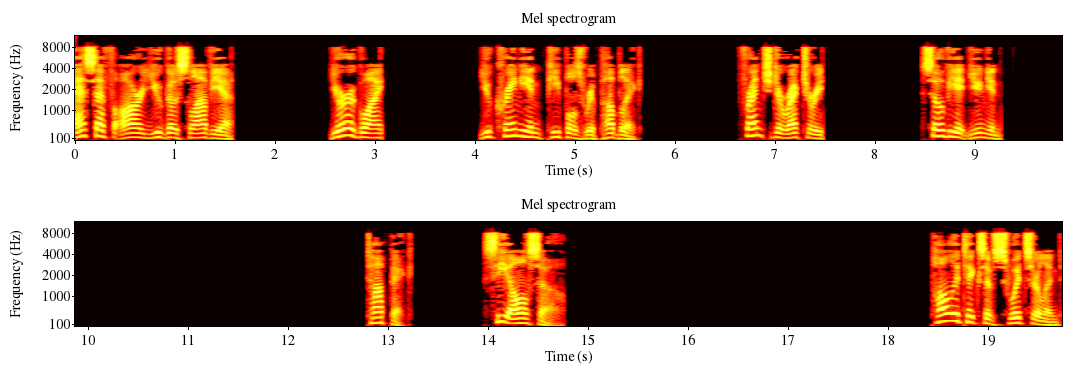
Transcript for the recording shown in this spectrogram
SFR Yugoslavia. Uruguay. Ukrainian People's Republic. French Directory. Soviet Union Topic. See also. Politics of Switzerland.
